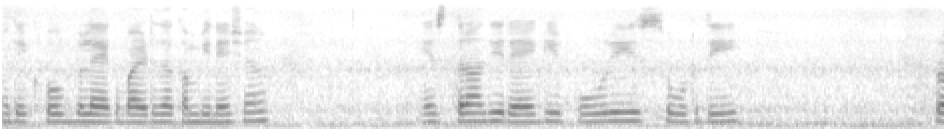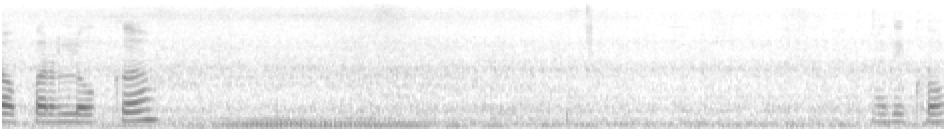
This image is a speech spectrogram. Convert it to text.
ਇਹ ਦੇਖੋ ਬਲੈਕ ਵਾਈਟ ਦਾ ਕੰਬੀਨੇਸ਼ਨ ਇਸ ਤਰ੍ਹਾਂ ਦੀ ਰਹੇਗੀ ਪੂਰੀ ਸੂਟ ਦੀ ਪ੍ਰੋਪਰ ਲੁੱਕ ਇਹ ਦੇਖੋ।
